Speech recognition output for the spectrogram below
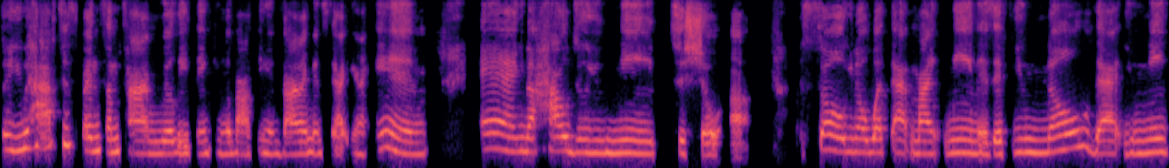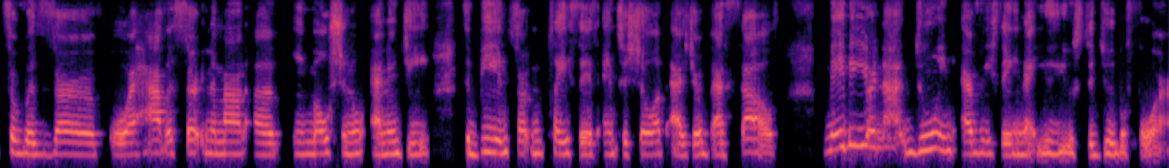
So you have to spend some time really thinking about the environments that you're in and, you know, how do you need to show up? So, you know, what that might mean is if you know that you need to reserve or have a certain amount of emotional energy to be in certain places and to show up as your best self, maybe you're not doing everything that you used to do before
